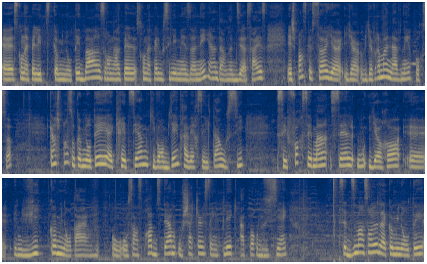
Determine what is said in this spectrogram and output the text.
Euh, ce qu'on appelle les petites communautés de base, on appelle, ce qu'on appelle aussi les maisonnées hein, dans notre diocèse. Et je pense que ça, il y, a, il y a vraiment un avenir pour ça. Quand je pense aux communautés euh, chrétiennes qui vont bien traverser le temps aussi, c'est forcément celles où il y aura euh, une vie communautaire au, sens propre du terme, où chacun s'implique, apporte du sien. Cette dimension-là de la communauté,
